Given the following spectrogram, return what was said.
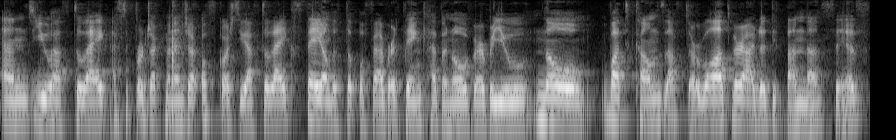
And you have to like as a project manager of course you have to like stay on the top of everything have an overview know what comes after what where are the dependencies.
